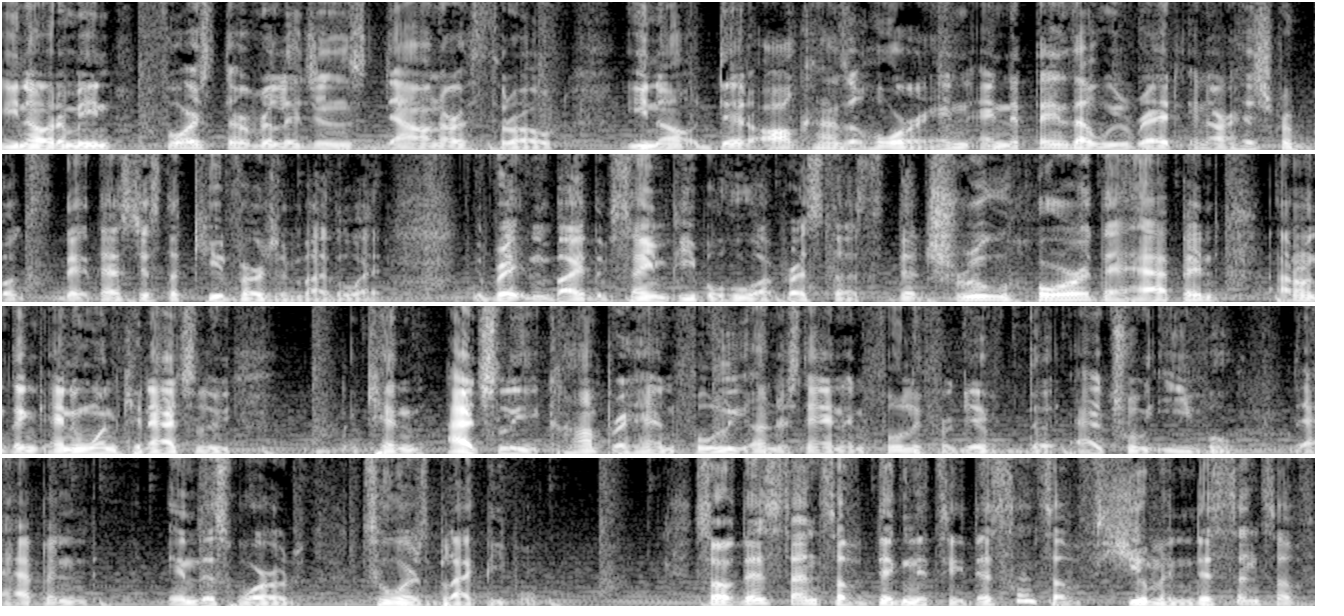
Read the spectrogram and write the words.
You know what I mean? Forced their religions down our throat. You know, did all kinds of horror. And and the things that we read in our history books, that, that's just a cute version, by the way, written by the same people who oppressed us. The true horror that happened, I don't think anyone can actually can actually comprehend, fully understand, and fully forgive the actual evil that happened in this world towards black people. So this sense of dignity, this sense of human, this sense of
